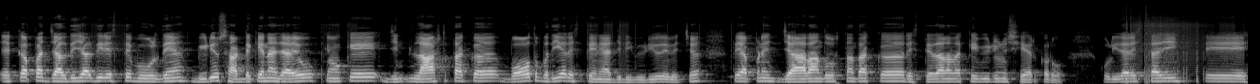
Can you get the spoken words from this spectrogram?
ਇੱਕ ਆਪਾਂ ਜਲਦੀ ਜਲਦੀ ਰਿਸ਼ਤੇ ਬੋਲਦੇ ਆਂ ਵੀਡੀਓ ਛੱਡ ਕੇ ਨਾ ਜਾਇਓ, ਕਿਉਂਕਿ ਲਾਸਟ ਤੱਕ ਬਹੁਤ ਵਧੀਆ ਰਿਸ਼ਤੇ ਨੇ ਅੱਜ ਦੀ ਵੀਡੀਓ ਦੇ ਵਿੱਚ ਤੇ ਆਪਣੇ ਯਾਰਾਂ ਦੋਸਤਾਂ ਤੱਕ, ਰਿਸ਼ਤੇਦਾਰਾਂ ਤੱਕ ਇਹ ਵੀਡੀਓ ਨੂੰ ਸ਼ੇਅਰ ਕਰੋ। ਕੁੜੀ ਦਾ ਰਿਸ਼ਤਾ ਜੀ ਤੇ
